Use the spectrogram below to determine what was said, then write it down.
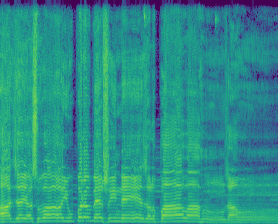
આજે અશ્વ ઉપર બેસીને જળપાવા હું જાઉં.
